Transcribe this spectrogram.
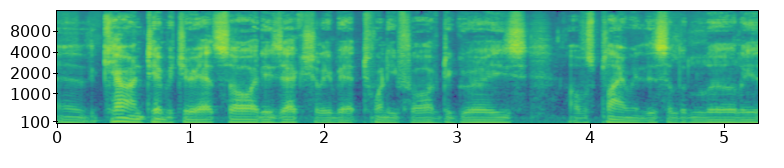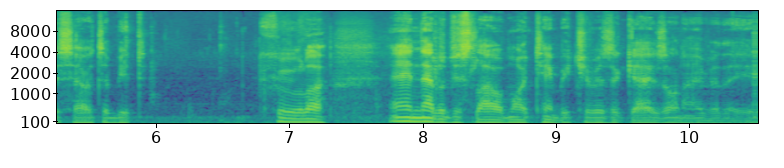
Uh, the current temperature outside is actually about 25 degrees. I was playing with this a little earlier so it's a bit cooler and that'll just lower my temperature as it goes on over there.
